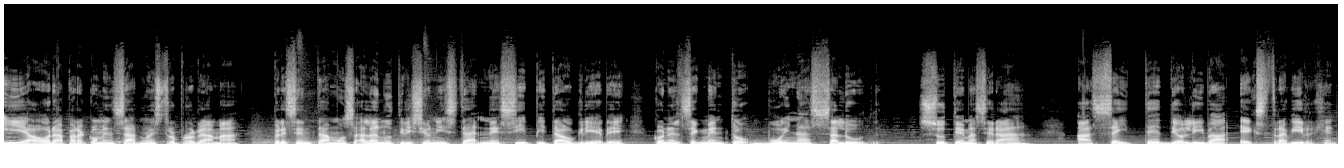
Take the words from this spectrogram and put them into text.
Y ahora para comenzar nuestro programa, presentamos a la nutricionista Necipita Ogrieve con el segmento Buena Salud. Su tema será Aceite de oliva extra virgen.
